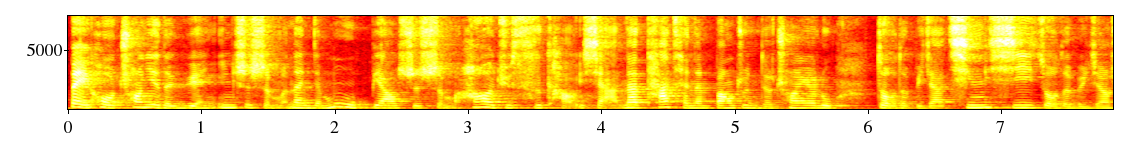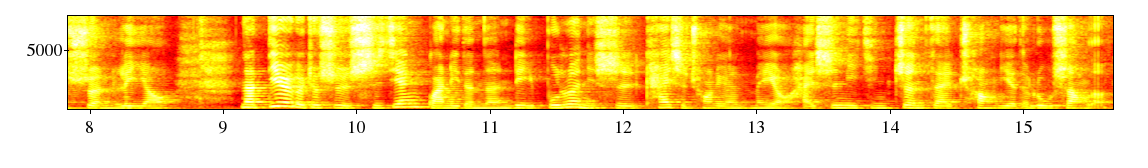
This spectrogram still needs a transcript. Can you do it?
背后创业的原因是什么，那你的目标是什么，好好去思考一下，那它才能帮助你的创业路走得比较清晰，走得比较顺利哦。那第二个就是时间管理的能力，不论你是开始创业了没有，还是你已经正在创业的路上了。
